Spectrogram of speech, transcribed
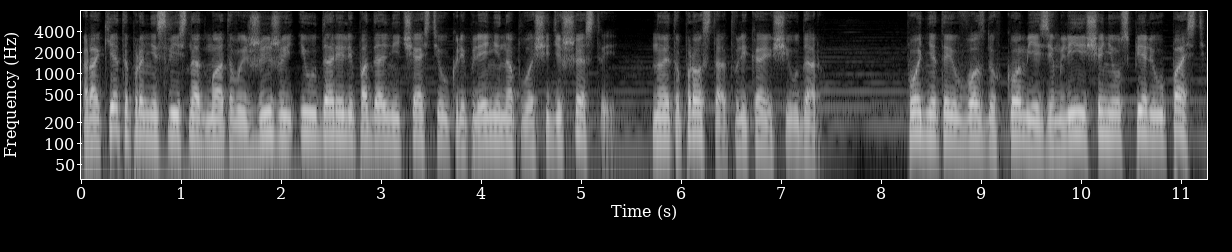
Ракеты пронеслись над матовой жижей и ударили по дальней части укреплений на площади шествий, но это просто отвлекающий удар. Поднятые в воздух комья земли еще не успели упасть,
